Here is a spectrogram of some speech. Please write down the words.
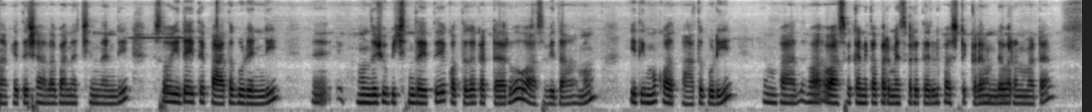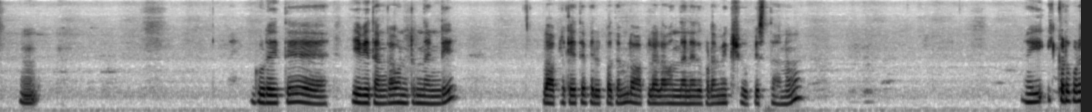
నాకైతే చాలా బాగా నచ్చిందండి. సో ఇదైతే పాత గుడి అండి ముందు చూపించింది అయితే కొత్తగా కట్టారు వాసవిధామం. ఇదేమో కొ- పాత గుడి. పాత వాసవి కన్యకా పరమేశ్వరి తల్లి ఫస్ట్ ఇక్కడే ఉండేవారు అనమాట గుడి అయితే ఈ విధంగా ఉంటుందండి. లోపలికైతే వెళ్ళిపోదాం. లోపల ఎలా ఉందనేది కూడా మీకు చూపిస్తాను. ఇక్కడ కూడా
